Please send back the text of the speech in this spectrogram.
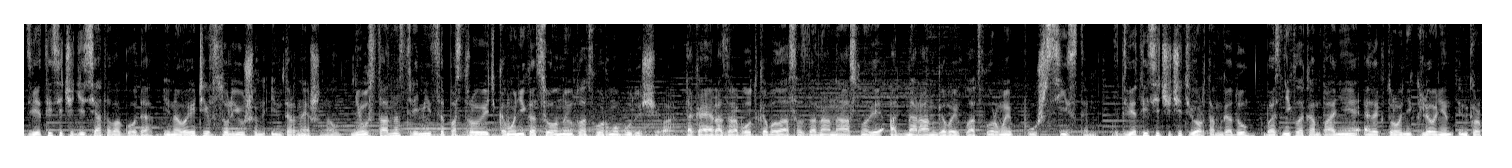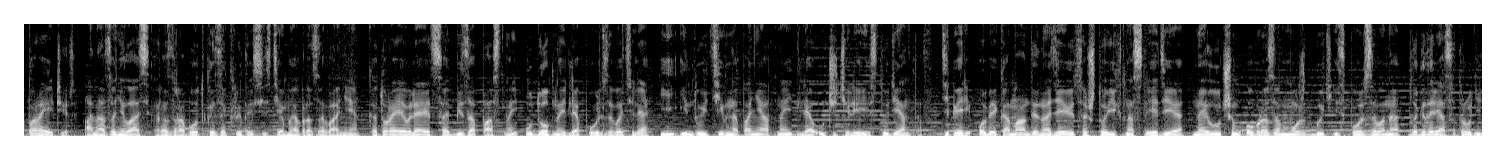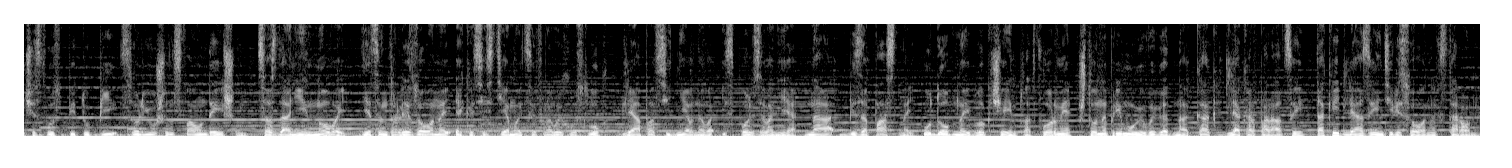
2010 года Innovative Solution International неустанно стремится построить коммуникационную платформу будущего. Такая разработка была создана на основе одноранговой платформы Push System. В 2004 году возникла компания Electronic Learning Incorporated. Она занялась разработкой закрытой системы образования, которая является безопасной, удобной для пользователя и интуитивно понятной для учителей и студентов. Теперь обе команды надеются, что их наследие наилучшим образом может быть использовано благодаря сотрудничеству с P2P Solutions Foundation в создании новой децентрализованной экосистемы цифровых услуг для повседневного использования на безопасной, удобной блокчейн-платформе, что напрямую выгодно как для корпораций, так и для заинтересованных сторон.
